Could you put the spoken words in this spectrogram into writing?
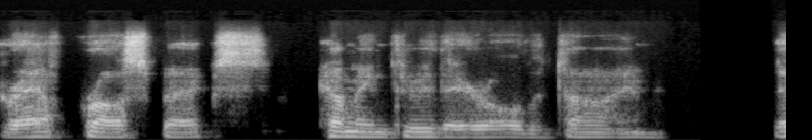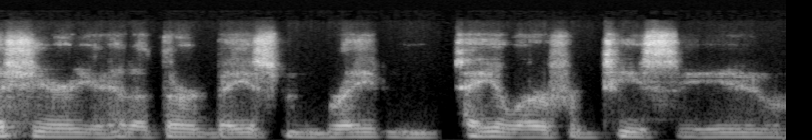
draft prospects coming through there all the time. This year, you had a third baseman, Brayden Taylor from TCU.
